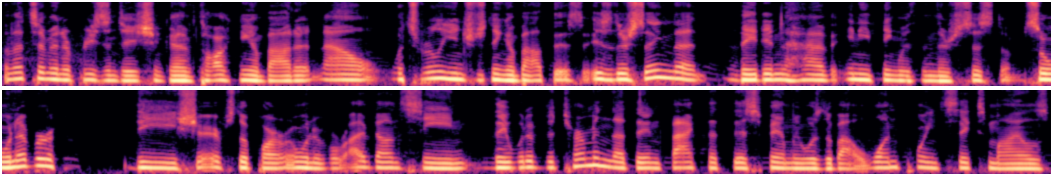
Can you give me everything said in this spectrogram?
And that's him in a presentation kind of talking about it. Now, what's really interesting about this is they're saying that they didn't have anything within their system. So whenever the sheriff's department would have arrived on scene, they would have determined that they, in fact that this family was about 1.6 miles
